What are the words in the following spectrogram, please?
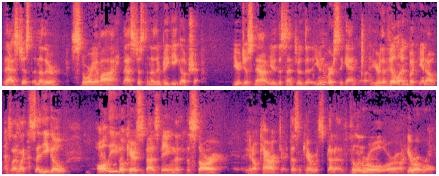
That's just another story of I. That's just another big ego trip. You're just now, you're the center of the universe again. Uh, you're the villain, but you know, as I like to say, ego, all the ego cares about is being the, the star, you know, character. It doesn't care what's got a villain role or a hero role.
